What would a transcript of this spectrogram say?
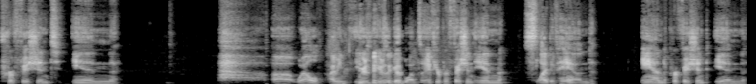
proficient in uh, well i mean here's, here's a good one. So if you're proficient in sleight of hand and proficient in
